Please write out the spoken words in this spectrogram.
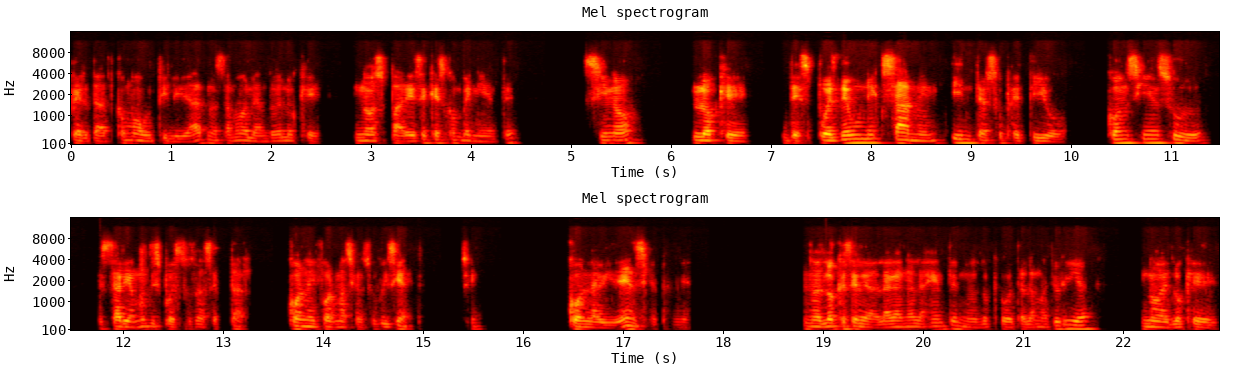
verdad como utilidad, no estamos hablando de lo que nos parece que es conveniente, sino lo que después de un examen intersubjetivo concienzudo estaríamos dispuestos a aceptar con la información suficiente, ¿sí? con la evidencia también. No es lo que se le da la gana a la gente, no es lo que vota la mayoría, no es lo que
